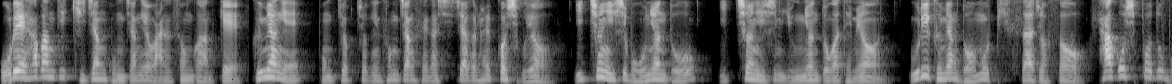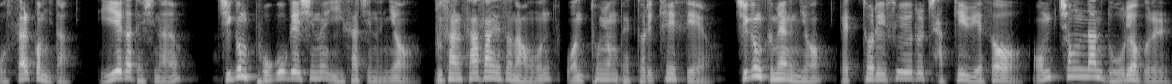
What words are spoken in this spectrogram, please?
올해 하반기 기장 공장의 완성과 함께 금양의 본격적인 성장세가 시작을 할 것이고요. 2025년도, 2026년도가 되면 우리 금양 너무 비싸져서 사고 싶어도 못 살 겁니다. 이해가 되시나요? 지금 보고 계시는 이 사진은요. 부산 사상에서 나온 원통형 배터리 케이스예요. 지금 금양은요. 배터리 수요를 잡기 위해서 엄청난 노력을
